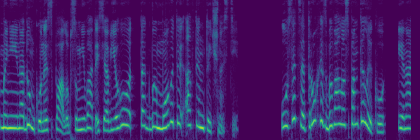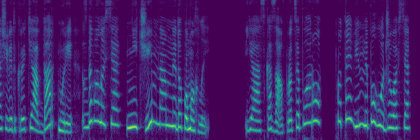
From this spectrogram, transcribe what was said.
Мені й на думку не спало б сумніватися в його, так би мовити, автентичності. Усе це трохи збивало з пантелику, і наші відкриття в Дартмурі, здавалося, нічим нам не допомогли. Я сказав про це Пуаро, проте він не погоджувався,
